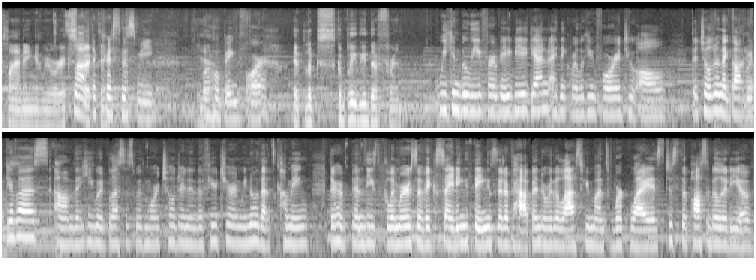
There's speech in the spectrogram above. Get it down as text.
planning and we were It's not expecting. the Christmas we were hoping for. It looks completely different. We can believe for a baby again. I think we're looking forward to all the children that God would give us, um, that He would bless us with more children in the future, and we know that's coming. There have been these glimmers of exciting things that have happened over the last few months work-wise. Just the possibility of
